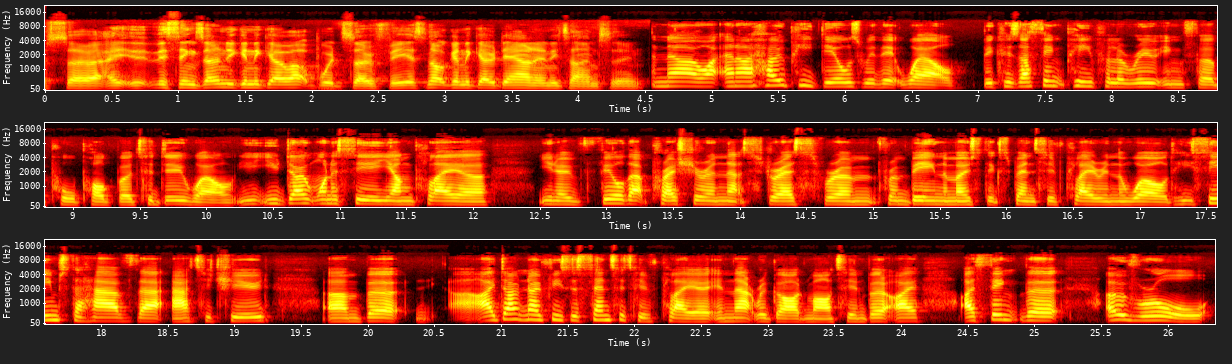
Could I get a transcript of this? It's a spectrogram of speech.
So I, this thing's only going to go upwards, Sophie. It's not going to go down anytime soon. No, and I hope he deals with it well because I think people are rooting for Paul Pogba to do well. You, you don't want to see a young player you know feel that pressure and that stress from from being the most expensive player in the world he seems to have that attitude um, but i don't know if he's a sensitive player in that regard martin but i i think that overall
